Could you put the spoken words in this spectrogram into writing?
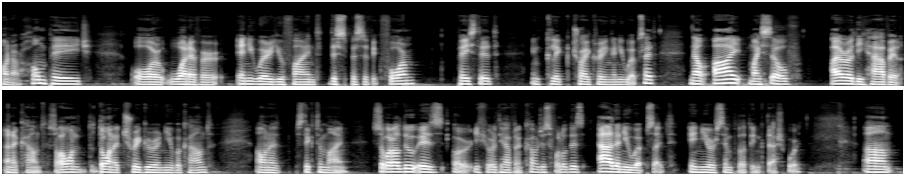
on our homepage or whatever, anywhere you find this specific form, paste it and click try creating a new website. Now I myself, I already have an account, so I want don't want to trigger a new account. I want to stick to mine. So what I'll do is, or if you already have an account, just follow this, add a new website in your Simple.ink dashboard. Um,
